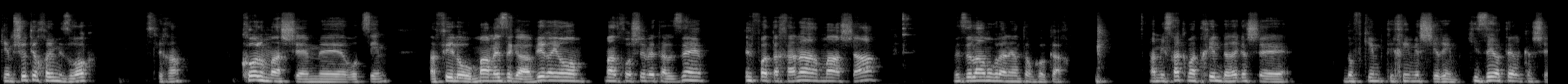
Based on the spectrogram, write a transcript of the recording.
כי הם פשוט יכולים לזרוק, סליחה, כל מה שהם אה, רוצים, אפילו מה מזג האוויר היום, מה את חושבת על זה, איפה התחנה, מה השעה, וזה לא אמור לעניין אותם כל כך. המשחק מתחיל ברגע שדופקים פתיחים ישירים, כי זה יותר קשה.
